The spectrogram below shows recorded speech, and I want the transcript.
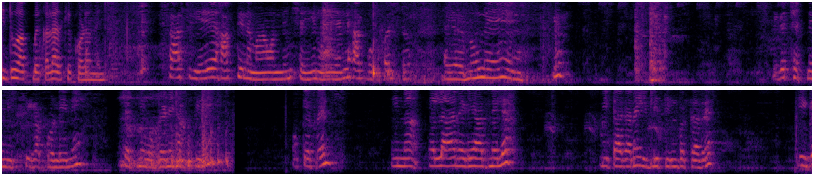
ಇದು ಹಾಕ್ಬೇಕಲ್ಲ ಅದಕ್ಕೆ ಕೊಡ ನೀನು ಸಾಸಿವೆ ಹಾಕ್ತೀನಮ್ಮ ಒಂದು ನಿಮಿಷ ಇರು ಎಣ್ಣೆ ಹಾಕ್ಬೇಕು ಫಸ್ಟು ಅಯ್ಯೋ ನೂನೆ ಈಗ ಚಟ್ನಿ ಮಿಕ್ಸಿಗೆ ಹಾಕ್ಕೊಂಡೀನಿ. ಚಟ್ನಿ ಒಗ್ಗರಣೆ ಹಾಕ್ತೀನಿ. ಓಕೆ ಫ್ರೆಂಡ್ಸ್ ಇನ್ನು ಎಲ್ಲ ರೆಡಿ ಆದಮೇಲೆ ಮೀಟಾಗನ ಇಡ್ಲಿ ತಿನ್ಬೇಕಾದ್ರೆ. ಈಗ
